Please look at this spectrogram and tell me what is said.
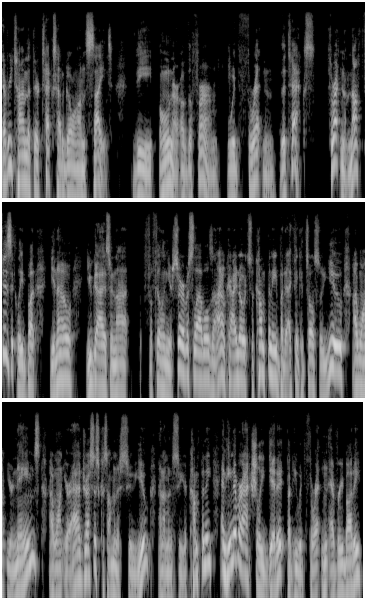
every time that their techs had to go on site, the owner of the firm would threaten the techs, threaten them, not physically, but you know, you guys are not fulfilling your service levels. And I don't care. I know it's the company, but I think it's also you. I want your names. I want your addresses because I'm going to sue you and I'm going to sue your company. And he never actually did it, but he would threaten everybody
